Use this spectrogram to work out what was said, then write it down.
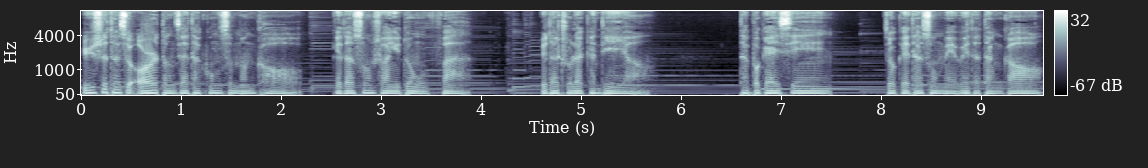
于是他就偶尔等在他公司门口，给他送上一顿午饭，约他出来看电影。他不开心，就给他送美味的蛋糕。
